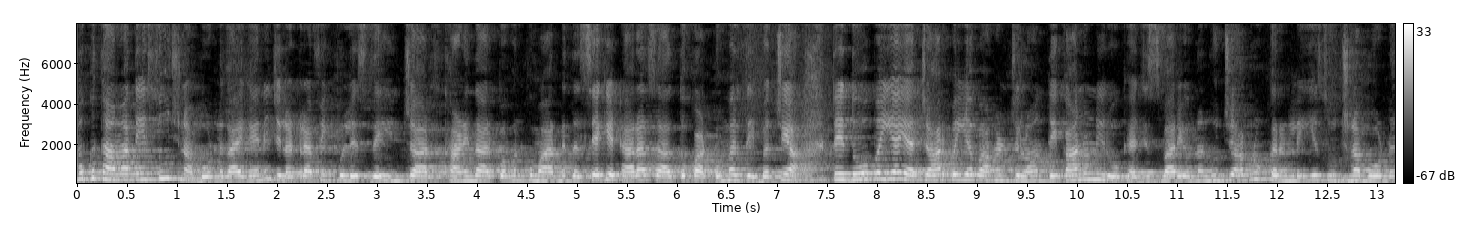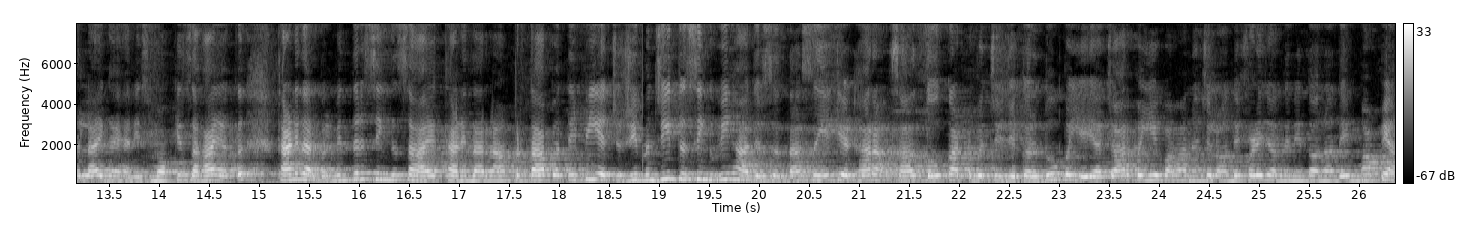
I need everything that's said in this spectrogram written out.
ਮੁੱਖ ਥਾਵਾਂ ਤੇ ਸੂਚਨਾ ਬੋਰਡ ਲਗਾਏ ਗਏ ਨੇ। ਜ਼ਿਲ੍ਹਾ ਟ੍ਰੈਫਿਕ ਪੁਲਿਸ ਦੇ ਇੰਚਾਰਜ ਥਾਣੇਦਾਰ ਪਵਨ ਕੁਮਾਰ ਨੇ ਦੱਸਿਆ ਕਿ 18 ਸਾਲ ਤੋਂ ਘੱਟ ਉਮਰ ਦੇ ਬੱਚਿਆਂ ਤੇ ਦੋ ਪਹੀਆ ਜਾਂ ਚਾਰ ਪਹੀਆ ਵਾਹਨ ਚਲਾਉਣ ਤੇ ਕਾਨੂੰਨੀ ਰੋਕ ਹੈ, ਜਿਸ ਬਾਰੇ ਉਹਨਾਂ ਨੂੰ ਜਾਗਰੂਕ ਕਰਨ ਲਈ ਇਹ ਸੂਚਨਾ ਬੋਰਡ ਲਾਏ ਗਏ ਹਨ। ਇਸ ਮੌਕੇ ਸਹਾਇਕ ਥਾਣੇਦਾਰ ਬਲਵਿੰਦਰ ਸਿੰਘ, ਸਹਾਇਕ ਥਾਣੇਦਾਰ ਰਾਮ ਪ੍ਰਤਾਪ ਅਤੇ ਪੀਐਚਜੀ ਮਨਜੀਤ ਸਿੰਘ ਵੀ ਹਾਜ਼ਰ ਸਨ। ਦੱਸਦੇ ਕਿ 18 ਸਾਲ ਤੋਂ ਘੱਟ ਬੱਚੇ ਜੇਕਰ ਦੋ ਪਹੀਏ ਜਾਂ ਚਾਰ ਪਹੀਏ ਵਾਹਨ ਚਲਾਉਂਦੇ ਫੜੇ ਜਾਂਦੇ ਨੇ ਤਾਂ ਉਹਨਾਂ ਦੇ ਮਾਪਿਆਂ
